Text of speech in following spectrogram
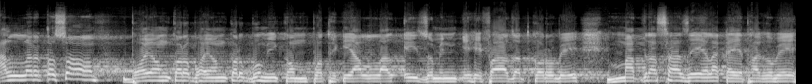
আল্লাহর কসম, ভয়ঙ্কর ভয়ঙ্কর ভূমিকম্প থেকে আল্লাহ এই জমিনকে হেফাজত করবে। মাদ্রাসা যে এলাকায় থাকবে,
